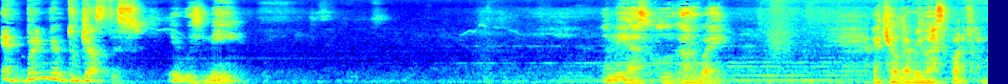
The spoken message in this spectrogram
and bring them to justice. It was me. I'm the asshole who got away. I killed every last one of them,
